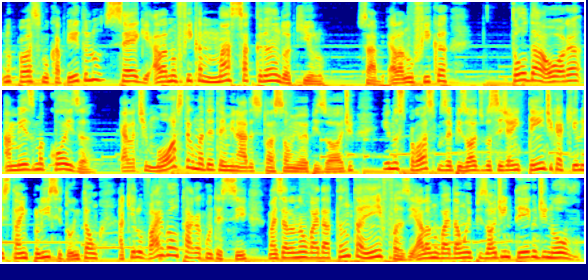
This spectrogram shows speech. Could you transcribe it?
no próximo capítulo segue. Ela não fica massacrando aquilo, sabe? Ela não fica toda hora a mesma coisa ela te mostra uma determinada situação em um episódio e nos próximos episódios você já entende que aquilo está implícito. Então, aquilo vai voltar a acontecer, mas ela não vai dar tanta ênfase, ela não vai dar um episódio inteiro de novo.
